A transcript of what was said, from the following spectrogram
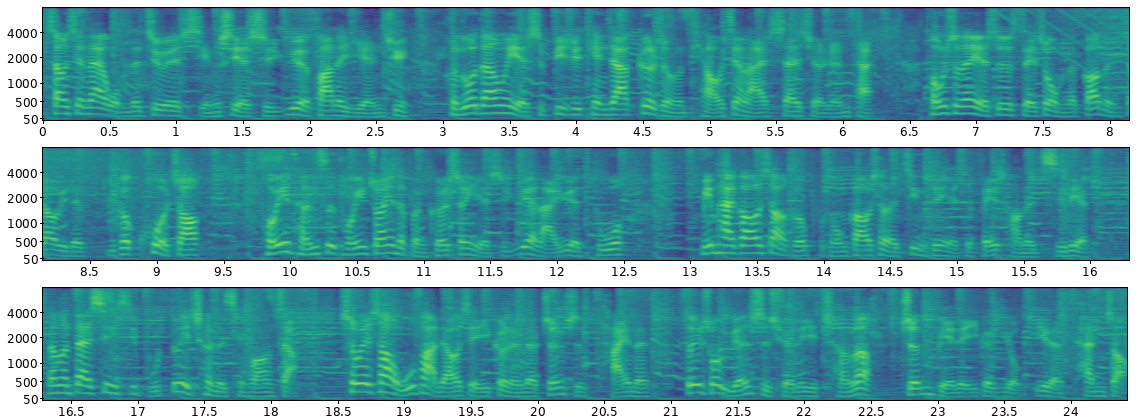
像现在我们的就业形势也是越发的严峻，很多单位也是必须添加各种条件来筛选人才。同时呢，也是随着我们的高等教育的一个扩招，同一层次、同一专业的本科生也是越来越多。名牌高校和普通高校的竞争也是非常的激烈。那么在信息不对称的情况下，社会上无法了解一个人的真实才能，所以说原始学历成了甄别的一个有益的参照。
